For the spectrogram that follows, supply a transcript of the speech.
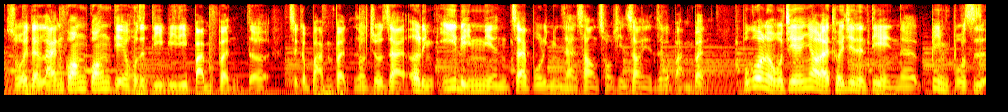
所谓的蓝光光碟或者 DVD 版。本的这个版本，然后就在二零一零年在柏林影展上重新上映这个版本。不过呢，我今天要来推荐的电影呢，并不是。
